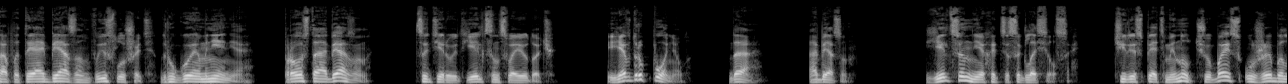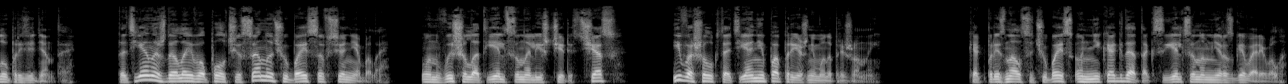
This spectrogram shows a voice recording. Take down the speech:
«Папа, ты обязан выслушать другое мнение. Просто обязан», цитирует Ельцин свою дочь. И я вдруг понял. Да, обязан. Ельцин нехотя согласился. Через пять минут Чубайс уже был у президента. Татьяна ждала его полчаса, но Чубайса все не было. Он вышел от Ельцина лишь через час и вошел к Татьяне по-прежнему напряженный. Как признался Чубайс, он никогда так с Ельцином не разговаривал.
